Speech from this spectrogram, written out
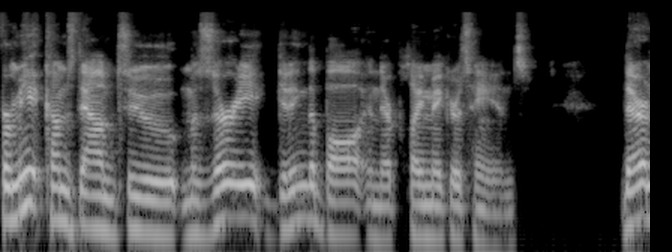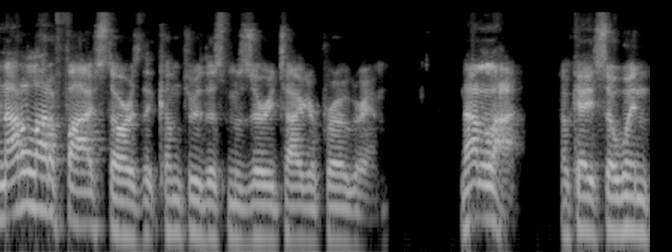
For me, it comes down to Missouri getting the ball in their playmakers' hands there are not a lot of five stars that come through this Missouri Tiger program. Not a lot. Okay, so when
